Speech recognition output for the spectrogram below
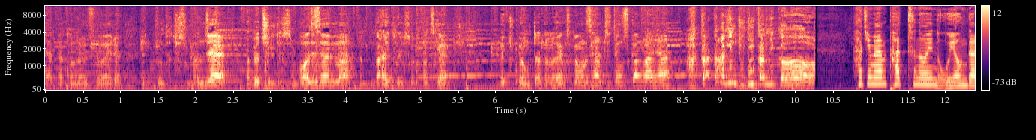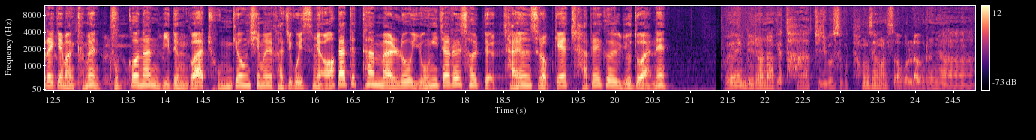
야, 백건을 왜 이래? 좀 다쳤습니다. 언제? 아, 며칠 됐습니다. 어디서 임마? 나이트에서 어떻게? 맥주병 따다가 맥주병으로 사람 뒤통수 깐 거 아니야? 아, 까, 까긴 누굴 깝니까? 하지만 파트너인 오영달에게만큼은 굳건한 믿음과 존경심을 가지고 있으며 따뜻한 말로 용의자를 설득, 자연스럽게 자백을 유도하는 왜 미련하게 다 뒤집어쓰고 평생을 썩을라 그러냐.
